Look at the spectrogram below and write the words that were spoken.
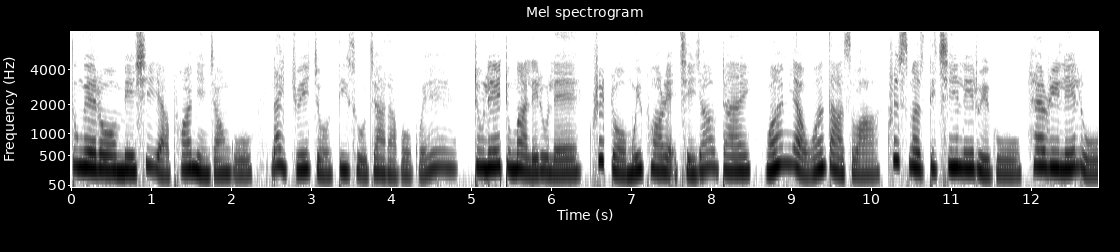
သူငယ်တော်မေရှိယာဖွားမြင်ကြောင်းကိုလိုက်ကြွေးကြော်တီးဆိုကြတာပေါ့ကွယ်တူလေးတူမလေးတို့လည်းခရစ်တော်မွေးဖွားတဲ့အချိန်ရောက်တိုင်းဝမ်းမြောက်ဝမ်းသာစွာခရစ်စမတ်တည်ချင်းလေးတွေကိုဟယ်ရီလေးလို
